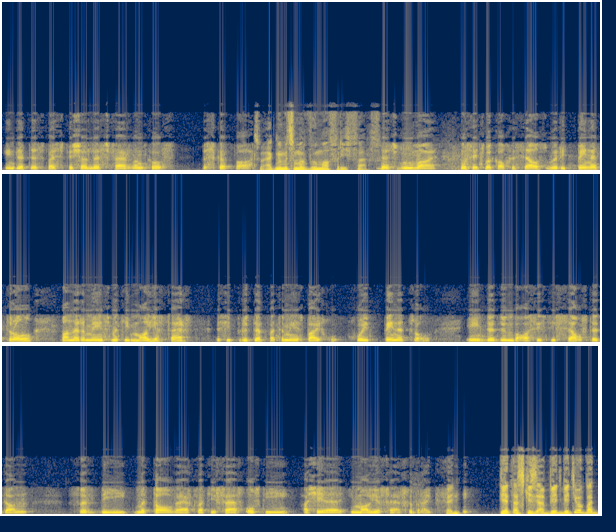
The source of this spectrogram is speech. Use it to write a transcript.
En dit is by spesialis verwinkels beskikbaar. So ek noem dit sommer Woema vir die verf. Dis Woema. Ons het ook al gesels oor die Penetrol wanneer 'n mens met die malje verf, is die produk wat 'n mens by gooi Penetrol en dit doen basies dieselfde dan vir die metaalwerk wat jy verf of die as jy 'n emalje verf gebruik. En Piet, ekskuus, weet weet jy ook wat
